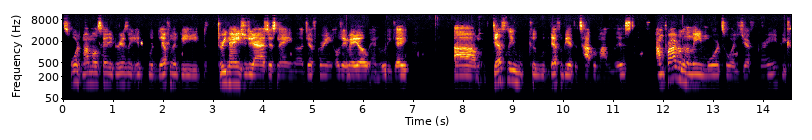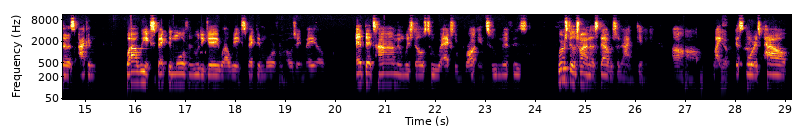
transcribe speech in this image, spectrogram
as far as my most hated Grizzly, it would definitely be the three names you guys just named: uh, Jeff Green, OJ Mayo, and Rudy Gay. Um, definitely could would definitely be at the top of my list. I'm probably going to lean more towards Jeff Green because I can. While we expected more from Rudy Gay, while we expected more from OJ Mayo, at that time in which those two were actually brought into Memphis, we were still trying to establish an identity. Um, like Yep. as far as Powell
